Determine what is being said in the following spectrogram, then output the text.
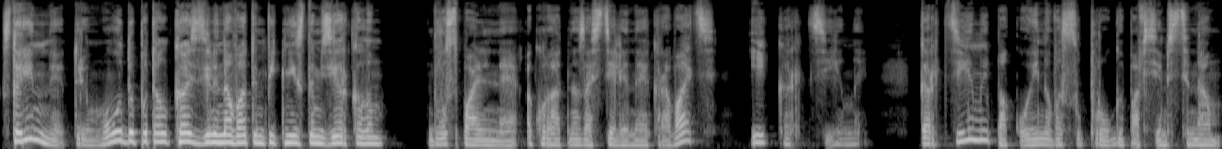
старинное трюмо до потолка с зеленоватым пятнистым зеркалом, двуспальная, аккуратно застеленная кровать и картины. Картины покойного супруга по всем стенам.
